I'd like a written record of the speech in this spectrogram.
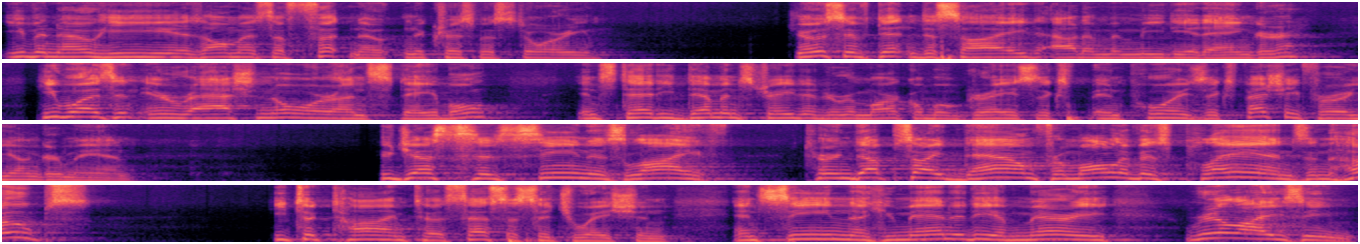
even though he is almost a footnote in the Christmas story. Joseph didn't decide out of immediate anger. He wasn't irrational or unstable. Instead, he demonstrated a remarkable grace and poise, especially for a younger man who just has seen his life turned upside down from all of his plans and hopes. He took time to assess the situation and seeing the humanity of Mary, realizing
